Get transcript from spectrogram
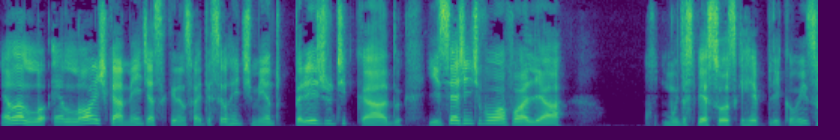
ela é logicamente essa criança vai ter seu rendimento prejudicado. E se a gente for avaliar muitas pessoas que replicam isso,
